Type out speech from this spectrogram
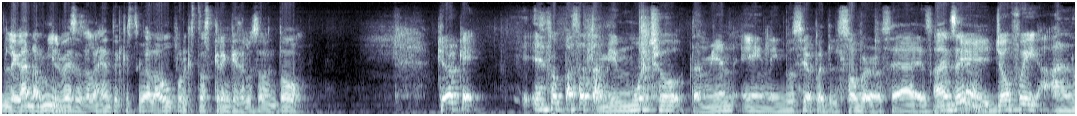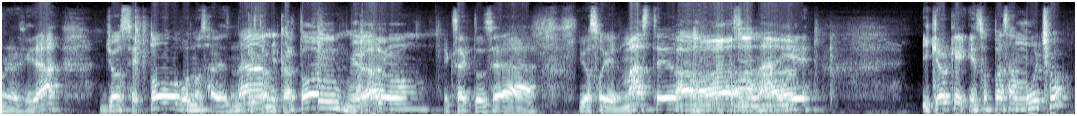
le gana mil veces a la gente que estudia la U porque estos creen que se lo saben todo. creo que eso pasa también mucho también en la industria pues, del software. O sea, es Ah, ¿en como que yo fui a la universidad, yo sé todo, vos no sabes nada. Aquí está mi cartón, míralo. Exacto, o sea, yo soy el máster, no soy nadie. Y creo que eso pasa mucho,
